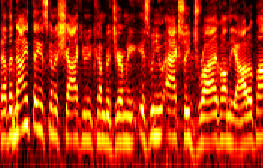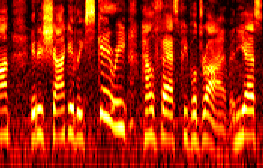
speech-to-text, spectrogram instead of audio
Now the ninth thing that's gonna shock you when you come to Germany is when you actually drive on the Autobahn. It is shockingly scary how fast people drive. And yes,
